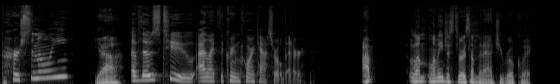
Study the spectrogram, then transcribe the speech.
Personally, Yeah. of those two, I like the cream corn casserole better. I'm let, let me just throw something at you real quick.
